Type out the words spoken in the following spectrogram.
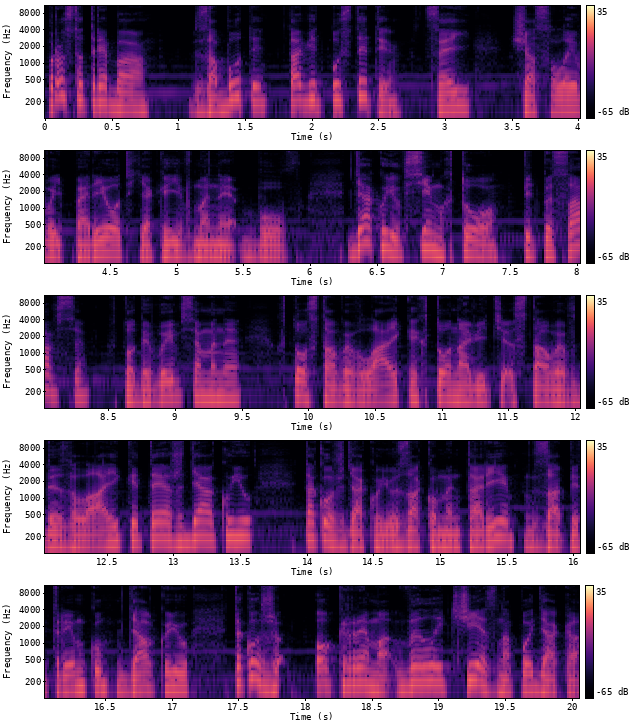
Просто треба забути та відпустити цей щасливий період, який в мене був. Дякую всім, хто підписався, хто дивився мене, хто ставив лайки, хто навіть ставив дизлайки. Теж дякую. Також дякую за коментарі, за підтримку. Дякую. Також окрема величезна подяка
